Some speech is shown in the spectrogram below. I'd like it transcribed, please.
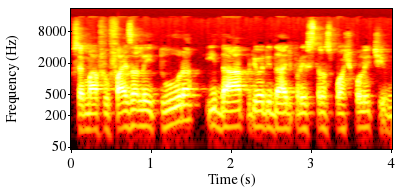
o semáforo faz a leitura e dá a prioridade para esse transporte coletivo.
